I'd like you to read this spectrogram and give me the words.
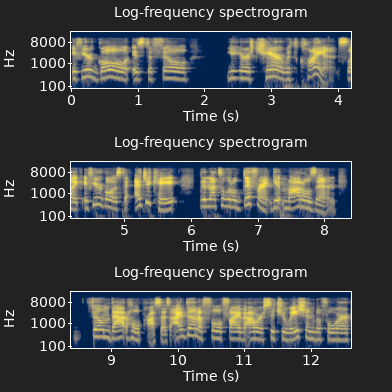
if your goal is to fill your chair with clients. Like if your goal is to educate, then that's a little different. Get models in, film that whole process. I've done a full 5-hour situation before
